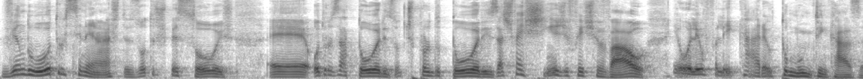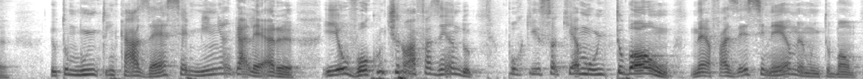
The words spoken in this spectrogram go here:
vendo outros cineastas, outras pessoas, é, outros atores, outros produtores, as festinhas de festival, eu olhei e falei, cara, eu tô muito em casa. Eu tô muito em casa, essa é minha galera. E eu vou continuar fazendo, porque isso aqui é muito bom, né? Fazer cinema é muito bom.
